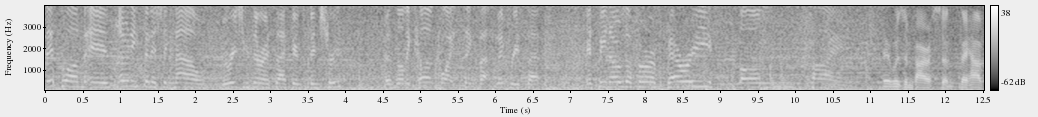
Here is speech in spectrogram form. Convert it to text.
This one is only finishing now. We're reaching zero seconds, but in truth, there's Noly can't quite sink that flip reset. It's been over for a very long time. It was embarrassing. They have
